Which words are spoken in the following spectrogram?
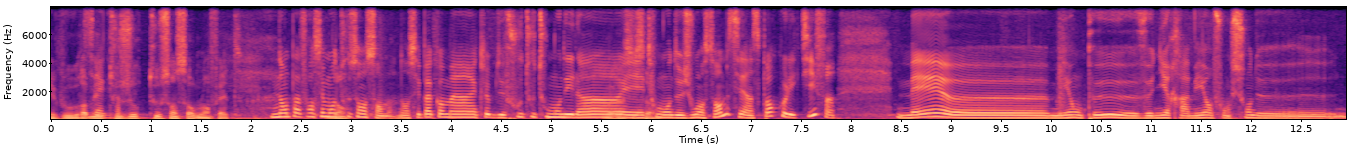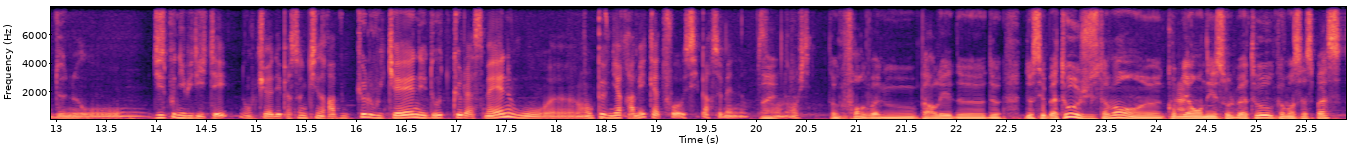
Et vous agréable. toujours tous ensemble en fait? Non, pas forcément Non. tous ensemble. Non, c'est pas comme un club de foot où tout le monde est là Voilà, et tout le monde joue ensemble. C'est un sport collectif, mais, mais on peut venir ramer en fonction de, de nos disponibilités. Donc il y a des personnes qui ne rament que le week-end et d'autres que la semaine, ou euh, on peut venir ramer quatre fois aussi par semaine, si Ouais. on a envie. Donc Franck va nous parler de, de, de ces bateaux justement. Euh, combien on est sur le bateau? Comment ça se passe?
